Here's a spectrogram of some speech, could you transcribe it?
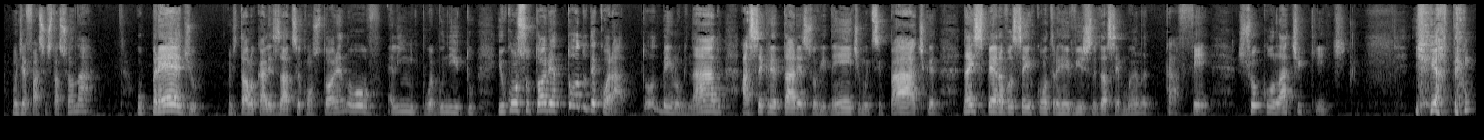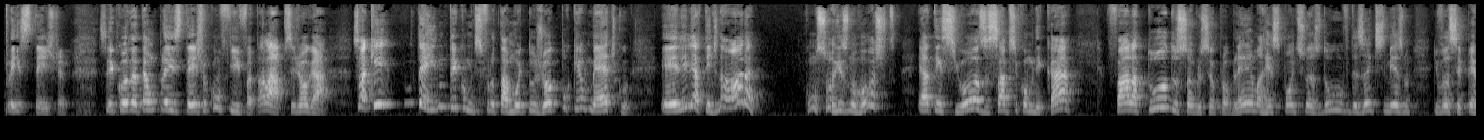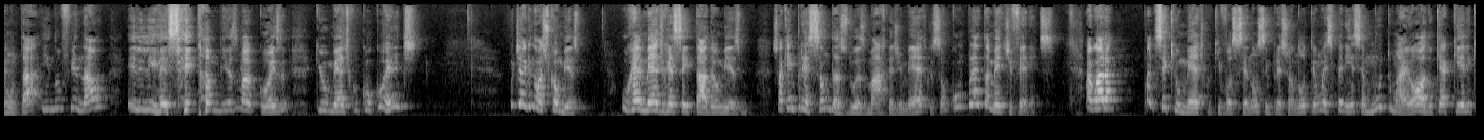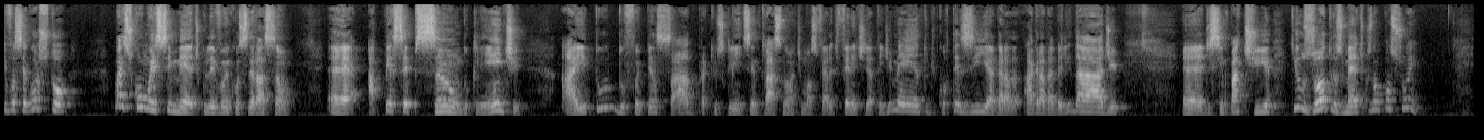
onde é fácil estacionar. O prédio onde está localizado seu consultório é novo, é limpo, é bonito. E o consultório é todo decorado, todo bem iluminado. A secretária é sorridente, muito simpática. Na espera você encontra revistas da semana, café, chocolate quente e até um PlayStation. Você encontra até um PlayStation com FIFA, tá lá pra você jogar. Só que não tem, não tem como desfrutar muito do jogo porque o médico, ele, ele atende na hora, com um sorriso no rosto, é atencioso, sabe se comunicar, fala tudo sobre o seu problema, responde suas dúvidas antes mesmo de você perguntar e no final ele lhe receita a mesma coisa que o médico concorrente. O diagnóstico é o mesmo. O remédio receitado é o mesmo. Só que a impressão das duas marcas de médicos são completamente diferentes. Agora, pode ser que o médico que você não se impressionou tenha uma experiência muito maior do que aquele que você gostou. Mas como esse médico levou em consideração é, a percepção do cliente, aí tudo foi pensado para que os clientes entrassem numa atmosfera diferente de atendimento, de cortesia, agradabilidade, é, de simpatia, que os outros médicos não possuem.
